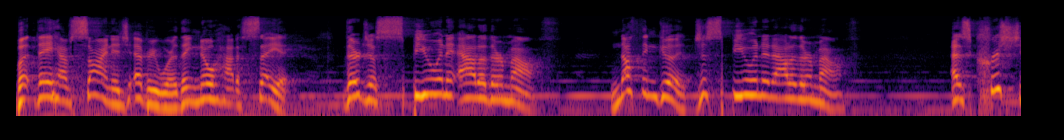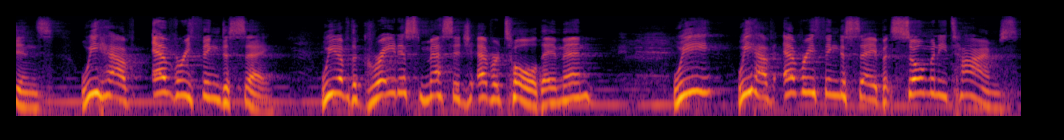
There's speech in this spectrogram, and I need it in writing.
But they have signage everywhere. They know how to say it. They're just spewing it out of their mouth. Nothing good, just spewing it out of their mouth. As Christians, we have everything to say. We have the greatest message ever told. Amen? Amen. We, we have everything to say, but so many times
